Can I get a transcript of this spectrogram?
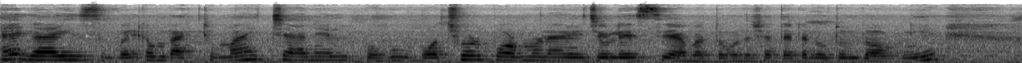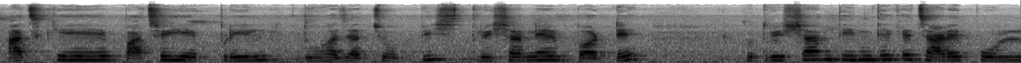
হ্যাঁ guys welcome back to my channel বহু বছর পর মনে হয় চলে এসেছি আবার তোমাদের সাথে একটা নতুন ব্লগ নিয়ে। আজকে পাঁচই এপ্রিল দু হাজার চব্বিশ, ত্রিশানের বার্থডে তো ত্রিশান তিন থেকে চারে পড়ল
